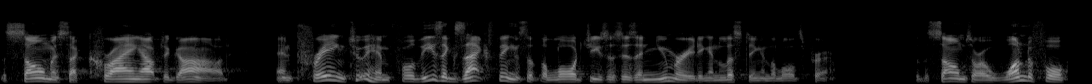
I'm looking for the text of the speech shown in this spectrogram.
the psalmists are crying out to God and praying to Him for these exact things that the Lord Jesus is enumerating and listing in the Lord's Prayer. So the Psalms are a wonderful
